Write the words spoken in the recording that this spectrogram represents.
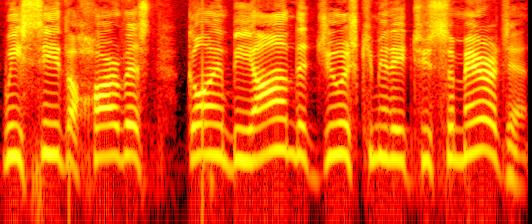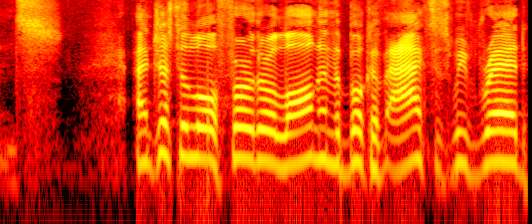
we see the harvest going beyond the Jewish community to Samaritans. And just a little further along in the book of Acts, as we've read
